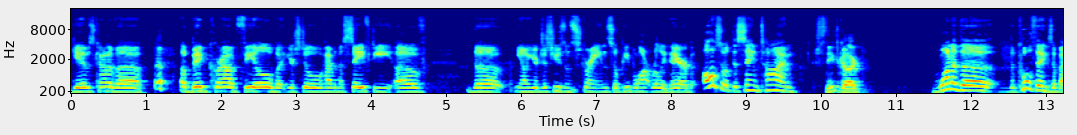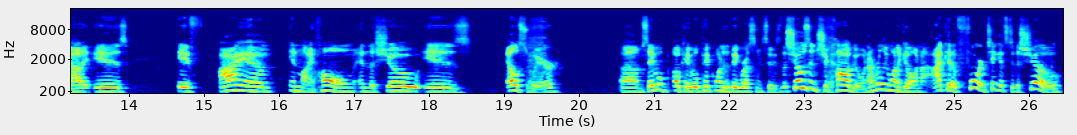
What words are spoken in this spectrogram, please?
gives kind of a a big crowd feel, but you're still having the safety of the you know you're just using screens, so people aren't really there. But also at the same time, Sneeze guard. one of the the cool things about it is if I am in my home and the show is elsewhere. Um, say we'll okay, we'll pick one of the big wrestling cities. The show's in Chicago, and I really want to go, and I could afford tickets to the show,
